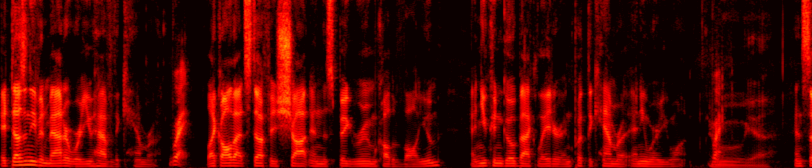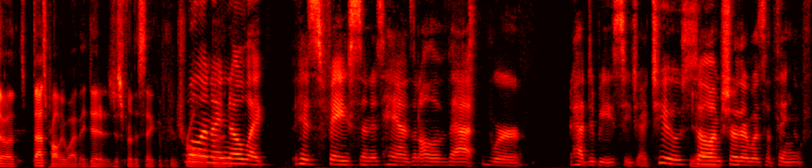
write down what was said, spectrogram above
It doesn't even matter where you have the camera. Right. Like all that stuff is shot in this big room called a volume, and you can go back later and put the camera anywhere you want. Right. Ooh, yeah. And so it's, that's probably why they did it, just for the sake of control. Well, and I know like his face and his hands and all of that were had to be CGI too. So Yeah. I'm sure there was a thing of,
